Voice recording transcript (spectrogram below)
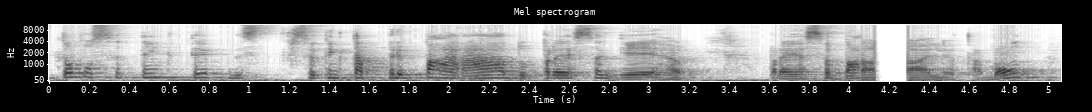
Então você tem que ter, você tem que estar preparado para essa guerra, para essa batalha, tá bom?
